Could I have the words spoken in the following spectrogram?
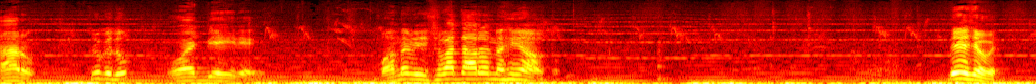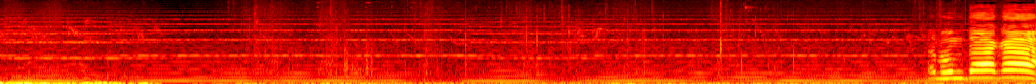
સારું શું કીધું? ઓય બેહી રહે મને વિશ્વાસ તારો નહીં આવતો. બેસ હવે. એ ભૂમતા કા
